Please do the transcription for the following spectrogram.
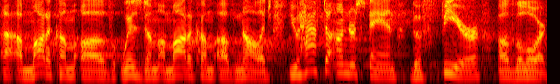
a modicum of wisdom, a modicum of knowledge, you have to understand the fear of the Lord.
